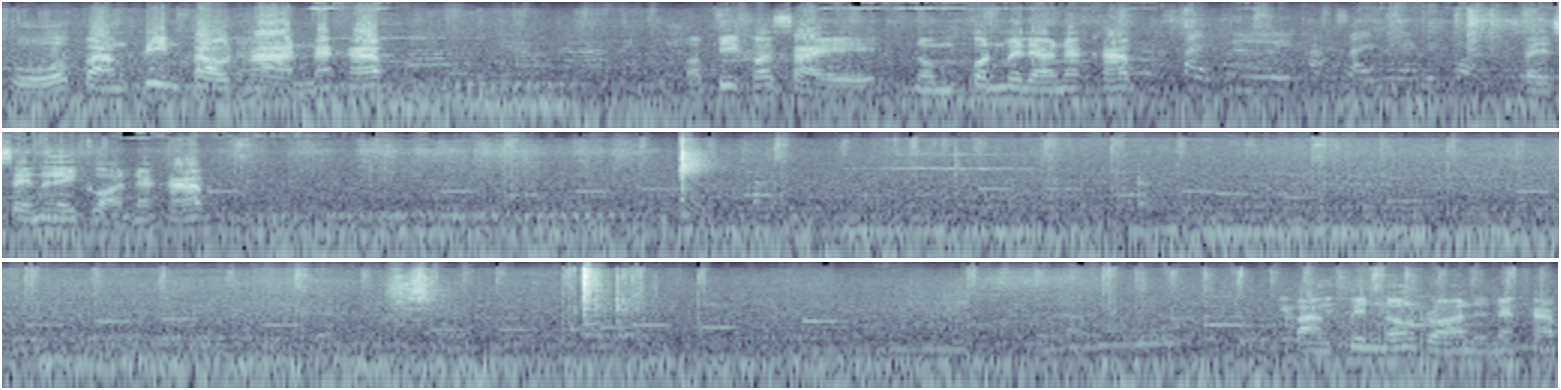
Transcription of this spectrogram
โหปังปิ้งเตาถ่านนะครับพอพี่เขาใส่นมข้นไปแล้วนะครับ ใส่เนยค่ะ ใส่เนยไปก่อน ใส่ใส่เนยก่อนนะครับปังปิ้งร้อนๆเลยนะครับ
